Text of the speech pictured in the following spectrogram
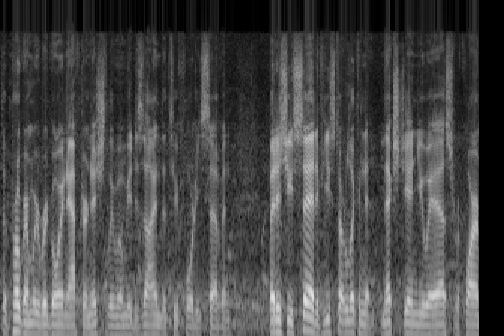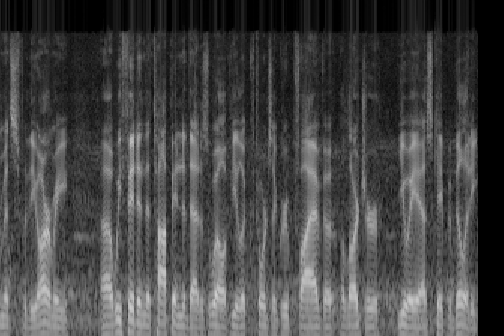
the program we were going after initially when we designed the 247. But as you said, if you start looking at next gen UAS requirements for the Army, uh, we fit in the top end of that as well if you look towards a Group 5, a, a larger UAS capability.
